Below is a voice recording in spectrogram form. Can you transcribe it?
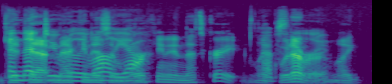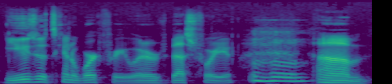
get And that that, do really mechanism well, yeah. working, and that's great. Like whatever, like use what's going to work for you, whatever's best for you. Mm-hmm. Um,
